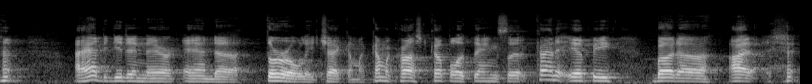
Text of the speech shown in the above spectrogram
I had to get in there and uh, thoroughly check them. I come across a couple of things that kind of iffy, but uh, I,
